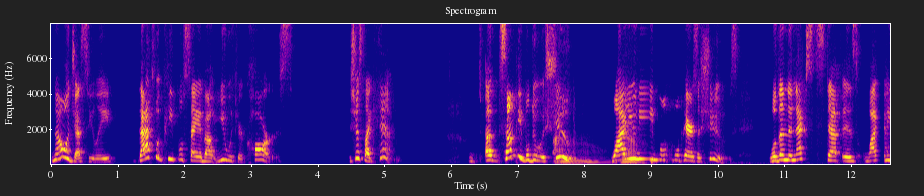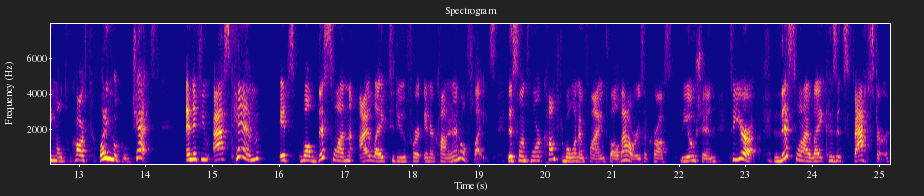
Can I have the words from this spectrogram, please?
No, Jesse Lee, that's what people say about you with your cars. It's just like him. Uh, some people do it with shoes. Oh, Why do you need multiple pairs of shoes? Well, then the next step is why do you need multiple cars? Why do you need multiple jets? And if you ask him, it's well, this one I like to do for intercontinental flights. This one's more comfortable when I'm flying 12 hours across the ocean to Europe. This one I like because it's faster.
